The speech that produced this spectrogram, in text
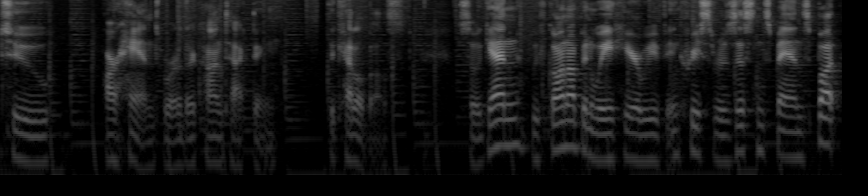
to our hands where they're contacting the kettlebells. So again, we've gone up in weight here, we've increased the resistance bands, but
